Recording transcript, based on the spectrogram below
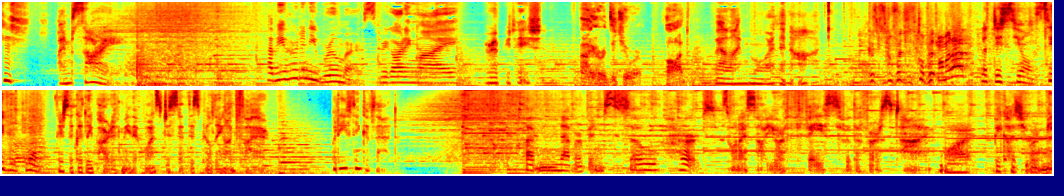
I'm sorry. Have you heard any rumors regarding my reputation? I heard that you were odd. Well, I'm more than odd. L'addition, s'il vous plaît. There's a goodly part of me that wants to set this building on fire. What do you think of that? I've never been so hurt as when I saw your face for the first time. Why? Because you were me.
